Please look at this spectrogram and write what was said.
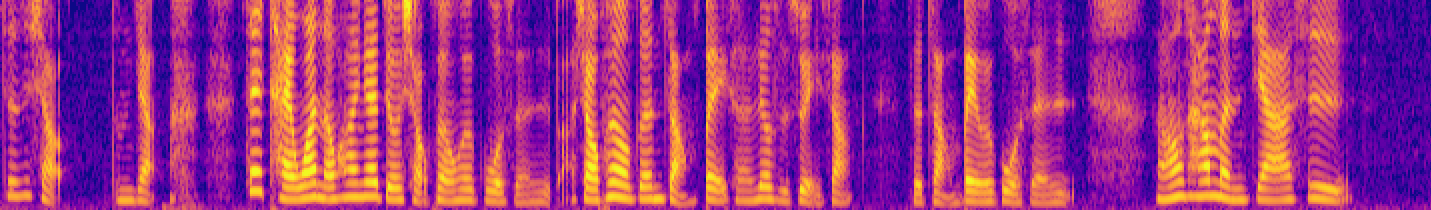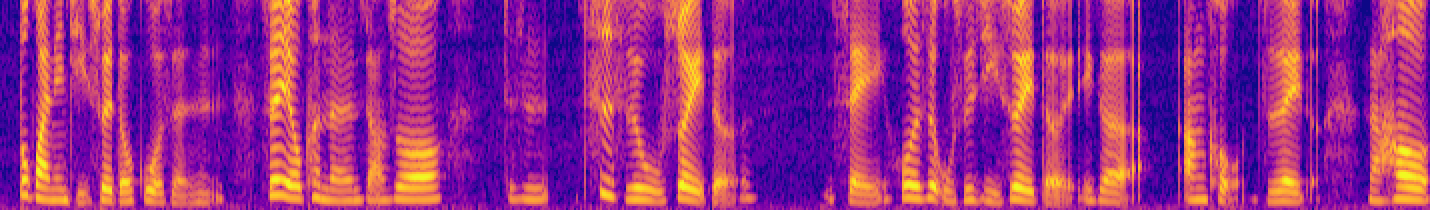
就是小怎么讲，在台湾的话，应该只有小朋友会过生日吧？小朋友跟长辈，可能六十岁以上的长辈会过生日，然后他们家是不管你几岁都过生日，所以有可能，比方说。就是四十五岁的谁，或者是五十几岁的一个 uncle 之类的，然后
